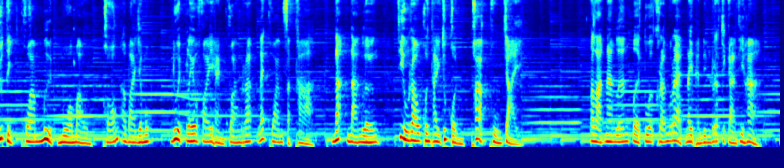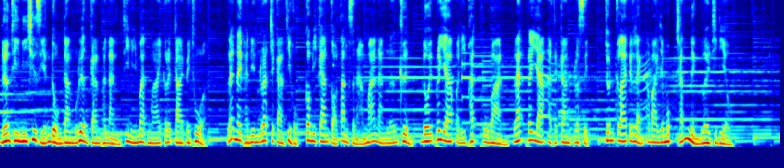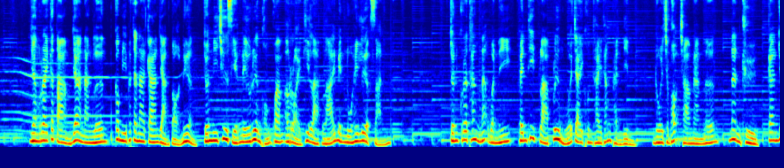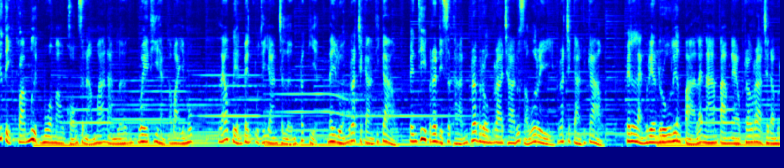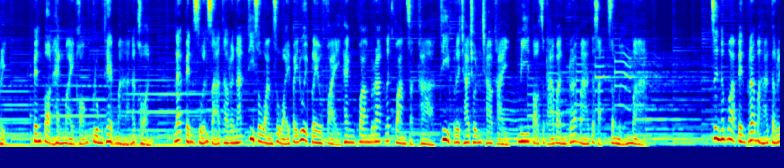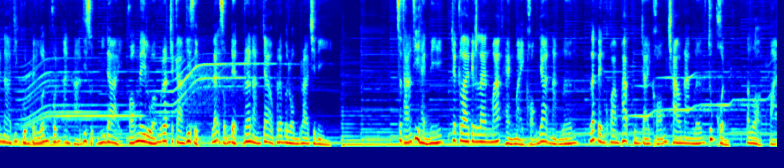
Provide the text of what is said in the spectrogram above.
ยุติความมืดมัวเมาของอบายมุขด้วยเปลวไฟแห่งความรักและความศรัทธา ณนางเลิงที่เราคนไทยทุกคนภาคภูมิใจ ตลาดนางเลิงเปิดตัวครั้งแรกในแผ่นดินรัชกาลที่ 5 เดิมทีมีชื่อเสียงโด่งดังเรื่องการพนันที่มีมากมายกระจายไปทั่ว และในแผ่นดินรัชกาลที่ 6 ก็มีการก่อตั้งสนามม้านางเลิงขึ้น โดยพระยาปฏิพัฒน์ภูบาลและพระยาอัฐการประสิทธิ์ จนกลายเป็นแหล่งอบายมุขชั้นหนึ่งเลยทีเดียว อย่างไรก็ตามย่านนางเลิงก็มีพัฒนาการอย่างต่อเนื่อง จนมีชื่อเสียงในเรื่องของความอร่อยที่หลากหลายเมนูให้เลือกสรรจนกระทั่งณวันนี้เป็นที่ปราบปลื้มหัวใจคนไทยทั้งแผ่นดิน โดยเฉพาะชาวนางเลิง นั่นคือการยุติความมืดมัวเมาของสนามม้านางเลิง เวทีแห่งอบายมุข แล้วเปลี่ยนเป็นอุทยานเฉลิมพระเกียรติในหลวงรัชกาลที่ 9 เป็นที่ประดิษฐานพระบรมราชานุสาวรีย์รัชกาลที่ 9 เป็นแหล่งเรียนรู้เรื่องป่าและน้ำตามแนวพระราชดำริ เป็นปอดแห่งใหม่ของกรุงเทพมหานคร และเป็นสวนสาธารณะที่สว่างสวัยไปด้วยเปลวไฟ แห่งความรักและความศรัทธาที่ประชาชนชาวไทย มีต่อสถาบันพระมหากษัตริย์เสมอมา ซึ่งนับว่าเป็นพระมหากรุณาที่คุณเป็นล้นพ้นอันหาที่สุดมิได้ ของในหลวงรัชกาลที่ 10 และสมเด็จพระนางเจ้าพระบรมราชินี สถานที่แห่งนี้จะกลายเป็นแลนด์มาร์คแห่งใหม่ของย่านนางเลิ้งและเป็นความภาคภูมิใจของชาวนางเลิ้งทุกคนตลอดไป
